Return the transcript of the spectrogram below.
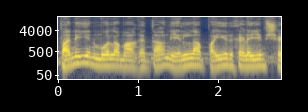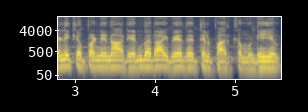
பனியின் மூலமாகத்தான் எல்லா பயிர்களையும் செழிக்க பண்ணினார் என்பதாய் வேதத்தில் பார்க்க முடியும்.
